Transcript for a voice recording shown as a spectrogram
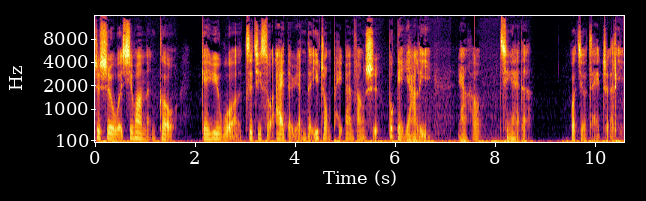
这是我希望能够给予我自己所爱的人的一种陪伴方式，不给压力。然后，亲爱的，我就在这里。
